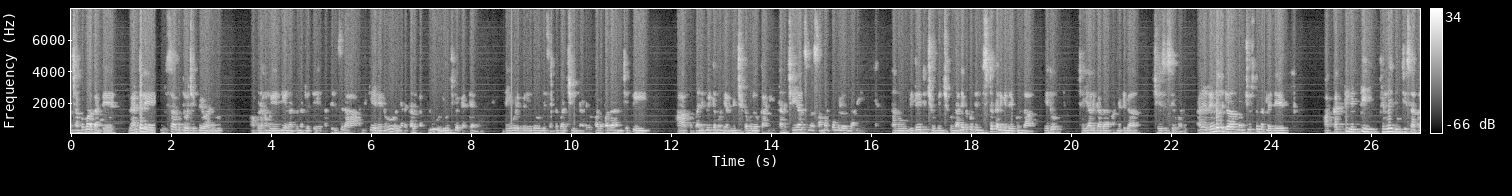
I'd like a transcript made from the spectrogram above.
చంపమాకంటే వెంటనే ఇసాకుతో చెప్పేవాడు అబ్రహం ఏంటి అని అంటున్నట్లయితే నాకు తెలుసురా అందుకే నేను వెనకాల కట్లు లూజ్గా కట్టాను. దేవుడు ఇక్కడ ఏదో ఒకటి సిద్ధపరిచి ఉన్నాడు పద పద అని చెప్పి ఆ బలిపీఠము నిర్మించటములో కానీ తను చేయాల్సిన సమర్పములో కానీ తను విధేయత చూపించకుండా లేకపోతే నిష్ట కలిగి లేకుండా ఏదో చేయాలి కదా అన్నట్టుగా చేసేసేవాడు. అదే రెండోదిగా మనం చూస్తున్నట్లయితే ఆ కత్తి ఎత్తి కింద దించేశాక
